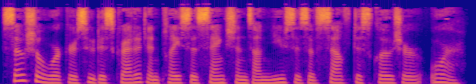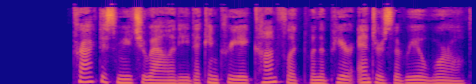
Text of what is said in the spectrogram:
Social workers who discredit and places sanctions on uses of self-disclosure or practice mutuality that can create conflict when the peer enters the real world.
